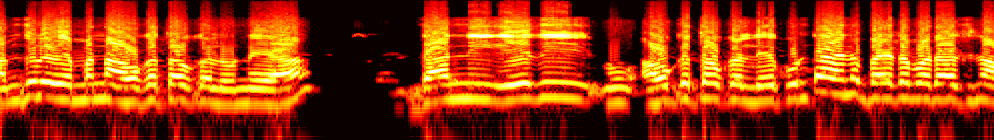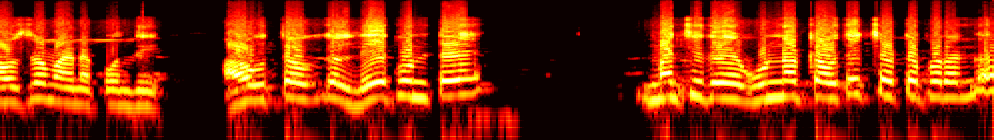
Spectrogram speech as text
అందులో ఏమన్నా అవకతవకలు ఉన్నాయా? దాన్ని ఏది అవకతవకలు లేకుంటే ఆయన బయటపడాల్సిన అవసరం ఆయనకు ఉంది. అవకతవకలు లేకుంటే మంచిదే ఉన్నట్లు అయితే చట్టపరంగా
